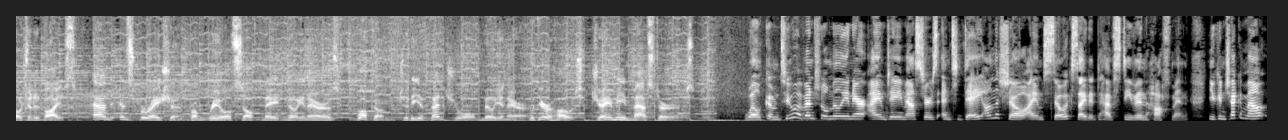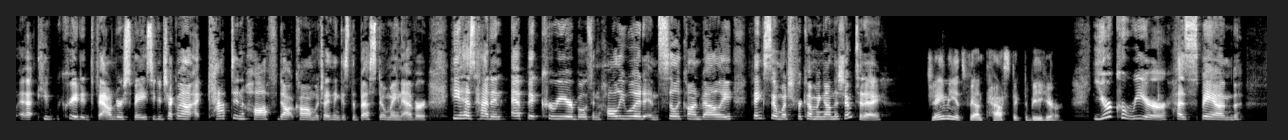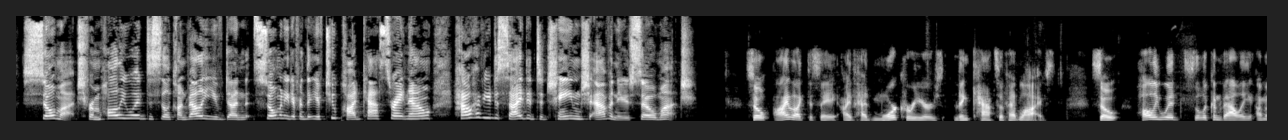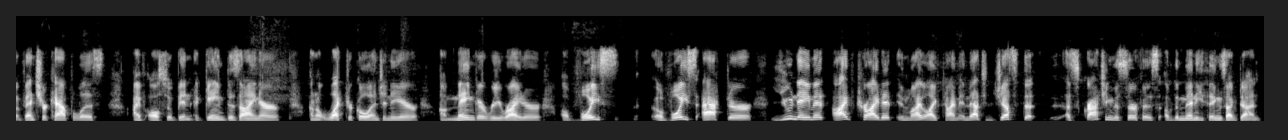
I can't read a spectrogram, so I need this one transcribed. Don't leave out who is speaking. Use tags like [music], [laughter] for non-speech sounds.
Speaker 1: potent advice, and inspiration from real self made millionaires. Welcome to The Eventual Millionaire with your host, Jaime Masters.
Speaker 2: Welcome to Eventual Millionaire. I am Jaime Masters, and today on the show, I am so excited to have Stephen Hoffman. You can check him out. At, he created Founders Space. You can check him out at captainhoff.com, which I think is the best domain ever. He has had an epic career both in Hollywood and Silicon Valley. Thanks so much for coming on the show today.
Speaker 3: Jaime, it's fantastic to be here.
Speaker 2: Your career has spanned so much from Hollywood to Silicon Valley. You've done so many different things. You have two podcasts right now. How have you decided to change avenues so much?
Speaker 3: So I like to say I've had more careers than cats have had lives. So Hollywood, Silicon Valley, I'm a venture capitalist. I've also been a game designer, an electrical engineer, a manga rewriter, a voice a voice actor, you name it. I've tried it in my lifetime, and that's just the scratching the surface of the many things I've done.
